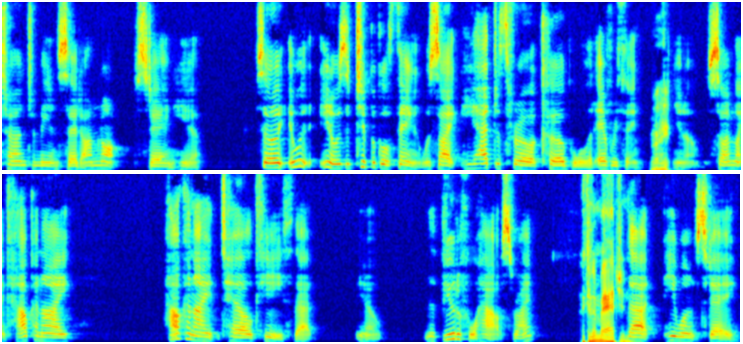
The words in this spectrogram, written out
turned to me and said, I'm not staying here. So it was, you know, it was a typical thing. It was like he had to throw a curveball at everything Right. you know so i'm like how can i how can i tell keith that you know the beautiful house right I can imagine. that he won't stay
